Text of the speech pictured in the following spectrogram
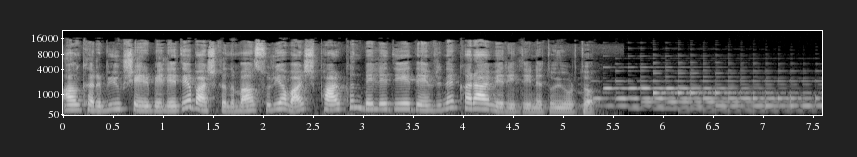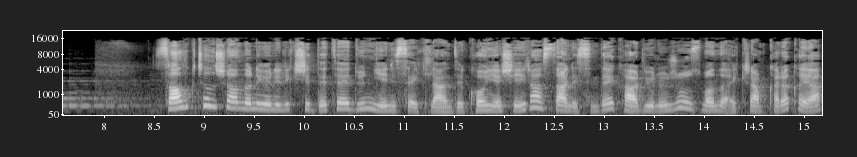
Ankara Büyükşehir Belediye Başkanı Mansur Yavaş, parkın belediye devrine karar verildiğini duyurdu. Sağlık çalışanlarına yönelik şiddete dün yenisi eklendi. Konya Şehir Hastanesi'nde kardiyoloji uzmanı Ekrem Karakaya,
